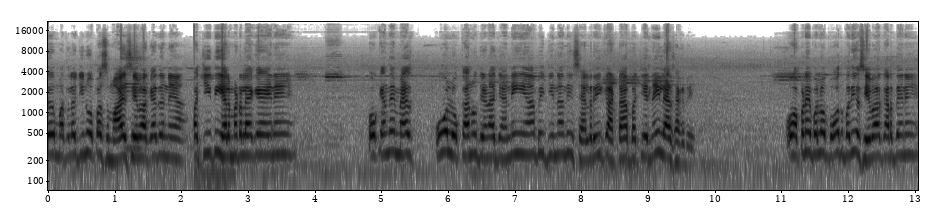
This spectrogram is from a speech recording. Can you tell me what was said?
ਮਤਲਬ ਜਿਹਨੂੰ ਆਪਾਂ ਸਮਾਜ ਸੇਵਾ ਕਹਿ ਦਿੰਦੇ ਆ 25 30 ਹੈਲਮਟ ਲੈ ਕੇ ਆਏ ਨੇ। ਉਹ ਕਹਿੰਦੇ, ਮੈਂ ਉਹ ਲੋਕਾਂ ਨੂੰ ਦੇਣਾ ਚਾਹੁੰਦੀ ਆ ਵੀ ਜਿਨ੍ਹਾਂ ਦੀ ਸੈਲਰੀ ਘੱਟ ਆ, ਬੱਚੇ ਨਹੀਂ ਲੈ ਸਕਦੇ। ਉਹ ਆਪਣੇ ਵੱਲੋਂ ਬਹੁਤ ਵਧੀਆ ਸੇਵਾ ਕਰਦੇ ਨੇ।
